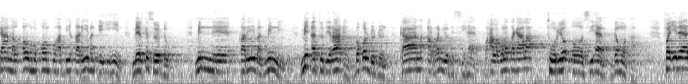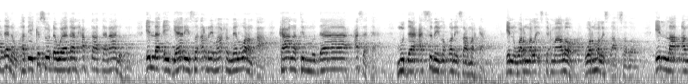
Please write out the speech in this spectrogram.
kaana alqowmu qoomku haddii qariiban ay yihiin meel ka soo dhow. Min qariiban minii mi'atu diraacin boqol dhudhun. Kaana alramyu bisihaam waxaa lagula dagaalaa tuuryo oo sihaam gamuun ah faidaa danow hadday ka soo dhowaadaan xataa tanaaluhum ilaa ay gaaraysa alrimaaxu meel waran ah kaanat ilmudaacasata mudaacasaday noqonaysaa marka in warma la isticmaalo warma la isdhaafsado ilaa an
